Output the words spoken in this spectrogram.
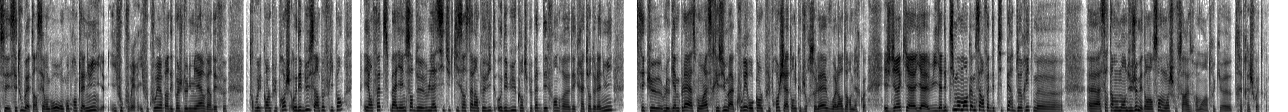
c'est tout bête. Hein. C'est en gros, on comprend que la nuit, il faut courir. Il faut courir vers des poches de lumière, vers des feux, trouver le camp le plus proche. Au début, c'est un peu flippant. Et en fait, bah, il y a une sorte de lassitude qui s'installe un peu vite au début quand tu peux pas te défendre euh, des créatures de la nuit. C'est que le gameplay à ce moment-là se résume à courir au camp le plus proche et attendre que le jour se lève ou alors dormir quoi. Et je dirais qu'il y, y, a, des petits moments comme ça en fait, des petites pertes de rythme euh, euh, à certains moments du jeu, mais dans l'ensemble, moi je trouve que ça reste vraiment un truc très très chouette quoi.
